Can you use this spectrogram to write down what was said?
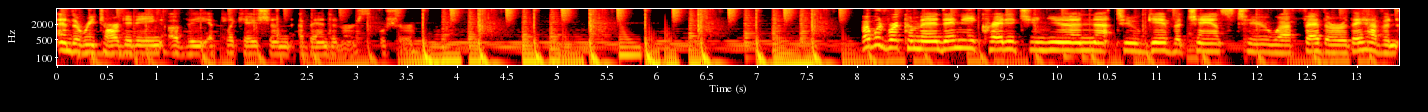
and the retargeting of the application abandoners for sure. I would recommend any credit union to give a chance to uh, Feathr. They have an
